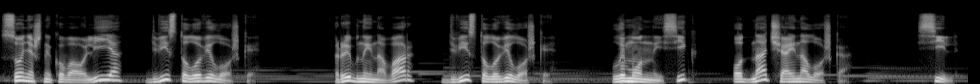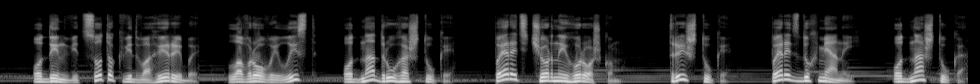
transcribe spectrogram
Соняшникова олія 2 столові ложки рибний навар 2 столові ложки, лимонний сік 1 чайна ложка, сіль 1% від ваги риби, лавровий лист 1 друга штуки, перець чорний горошком 3 штуки, перець духмяний 1 штука.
